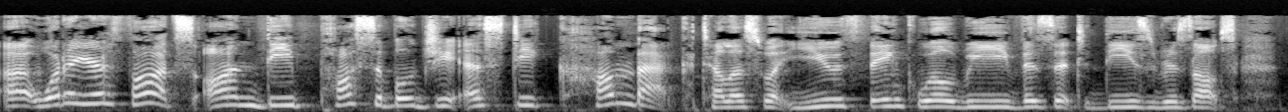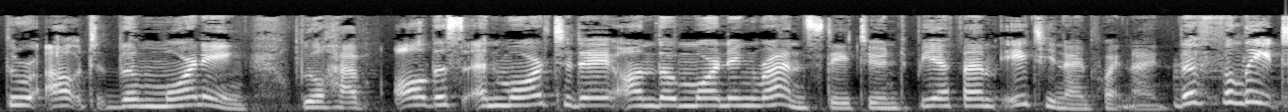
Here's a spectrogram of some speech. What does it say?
uh, what are your thoughts on the possible GST comeback? Tell us what you think. We'll revisit these results throughout the morning. We'll have all this and more today on the morning run. Stay tuned. BFM 89.9. The Fleet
